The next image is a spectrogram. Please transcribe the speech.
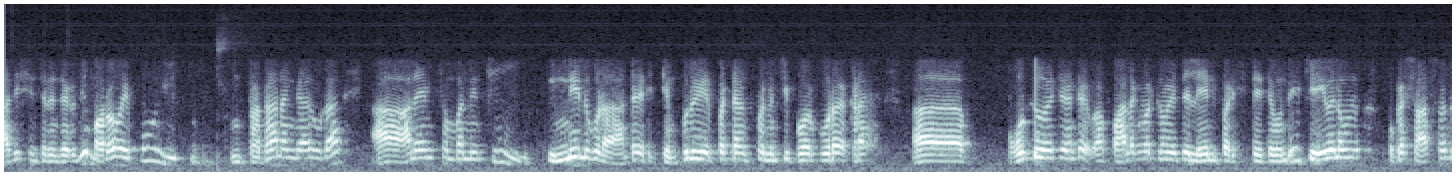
ఆదేశించడం జరిగింది. మరోవైపు ఈ ప్రధానంగా కూడా ఆ ఆలయానికి సంబంధించి ఇన్నేళ్ళు కూడా అంటే టెంపుల్ ఏర్పడినప్పటి నుంచి పోరు కూడా అక్కడ ఆ బోర్డు అయితే అంటే పాలక వర్గం అయితే లేని పరిస్థితి అయితే ఉంది. కేవలం ఒక శాశ్వత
